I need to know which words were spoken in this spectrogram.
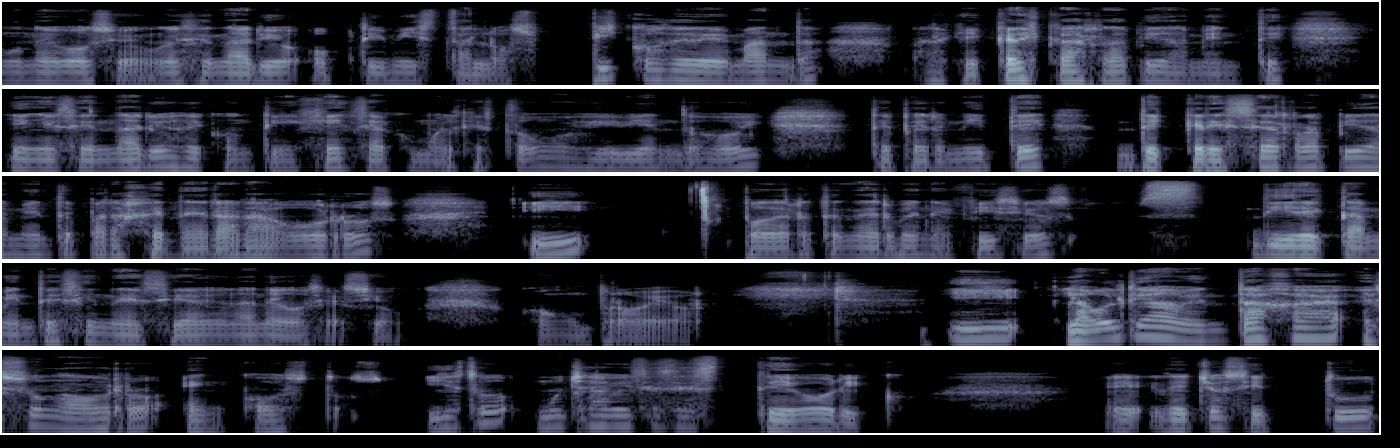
un negocio en un escenario optimista, los picos de demanda para que crezcas rápidamente y en escenarios de contingencia como el que estamos viviendo hoy te permite decrecer rápidamente para generar ahorros y poder tener beneficios directamente sin necesidad de una negociación con un proveedor. Y la última ventaja es un ahorro en costos. Y esto muchas veces es teórico. Eh, de hecho, si tú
